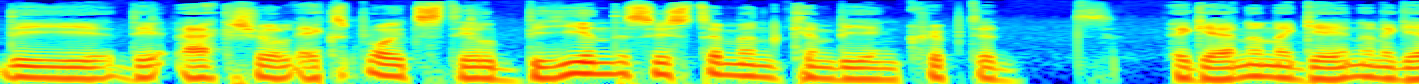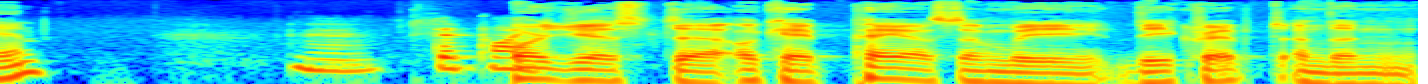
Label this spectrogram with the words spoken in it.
the the actual exploit still be in the system and can be encrypted again and again and again? Mm, good point. Or just uh, okay, pay us and we decrypt and then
